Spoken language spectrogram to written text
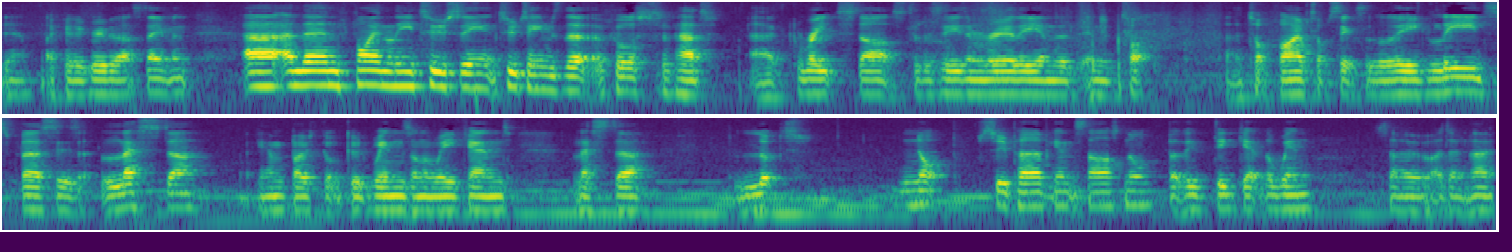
Yeah, I could agree with that statement. Uh, and then finally, two se- two teams that, of course, have had uh, great starts to the season. Really, in the in the top uh, top five, top six of the league. Leeds versus Leicester. Again, both got good wins on the weekend. Leicester looked not superb against Arsenal, but they did get the win. So I don't know.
